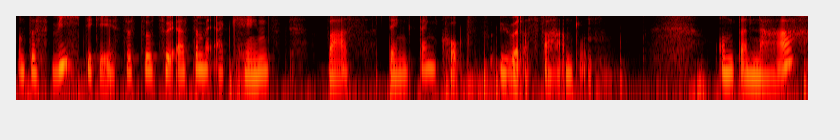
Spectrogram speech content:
Und das Wichtige ist, dass du zuerst einmal erkennst, was denkt dein Kopf über das Verhandeln. Und danach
